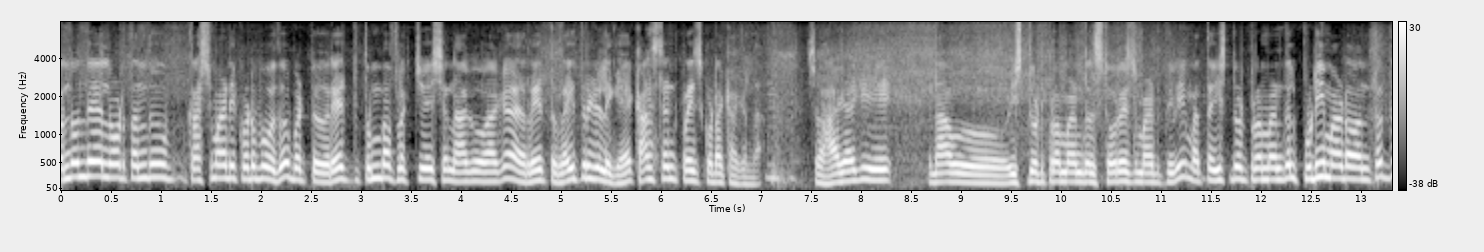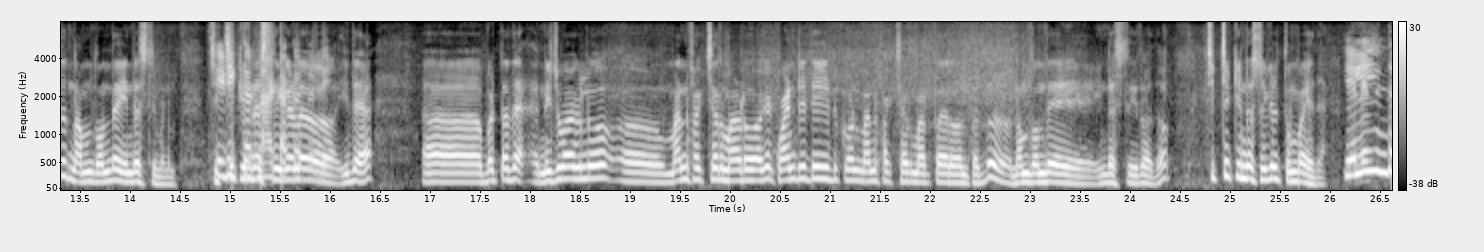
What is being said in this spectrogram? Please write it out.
ಒಂದೊಂದೇ ಲೋಡ್ ತಂದು ಕ್ರಶ್ ಮಾಡಿ ಕೊಡ್ಬೋದು ಬಟ್ ರೇಟ್ ತುಂಬ ಫ್ಲಕ್ಚುಯೇಷನ್ ಆಗುವಾಗ ರೇಟ್ ರೈತರುಗಳಿಗೆ ಕಾನ್ಸ್ಟೆಂಟ್ ಪ್ರೈಸ್ ಕೊಡೋಕ್ಕಾಗಲ್ಲ. ಸೊ ಹಾಗಾಗಿ ನಾವು ಇಷ್ಟು ದೊಡ್ಡ ಪ್ರಮಾಣದಲ್ಲಿ ಸ್ಟೋರೇಜ್ ಮಾಡ್ತೀವಿ ಮತ್ತು ಇಷ್ಟು ದೊಡ್ಡ ಪ್ರಮಾಣದಲ್ಲಿ ಪುಡಿ ಮಾಡೋ ಅಂಥದ್ದು ನಮ್ದು ಒಂದೇ ಇಂಡಸ್ಟ್ರಿ ಮೇಡಮ್ ಚಿಕ್ಕ ಚಿಕ್ಕ ಇಂಡಸ್ಟ್ರಿಗಳು ಇದೆ. ಬಟ್ ಅದೇ ನಿಜವಾಗ್ಲೂ ಮ್ಯಾನುಫ್ಯಾಕ್ಚರ್ ಮಾಡುವಾಗ ಕ್ವಾಂಟಿಟಿ ಇಟ್ಕೊಂಡು ಮ್ಯಾನುಫ್ಯಾಕ್ಚರ್ ಮಾಡ್ತಾ ಇರುವಂಥದ್ದು ನಮ್ದೊಂದೇ ಇಂಡಸ್ಟ್ರಿ ಇರೋದು. ಚಿಕ್ಕ ಚಿಕ್ಕ ಇಂಡಸ್ಟ್ರಿಗಳು ತುಂಬ ಇದೆ. ಎಲ್ಲೆಲ್ಲಿಂದ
